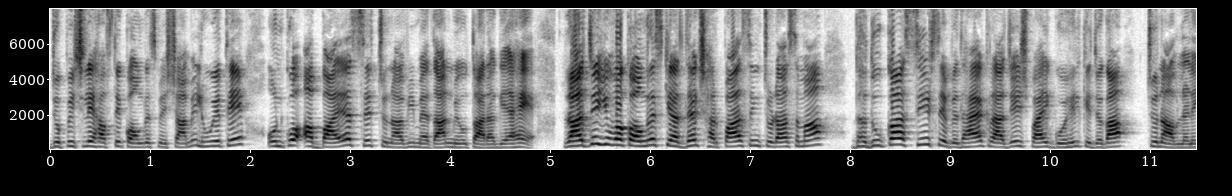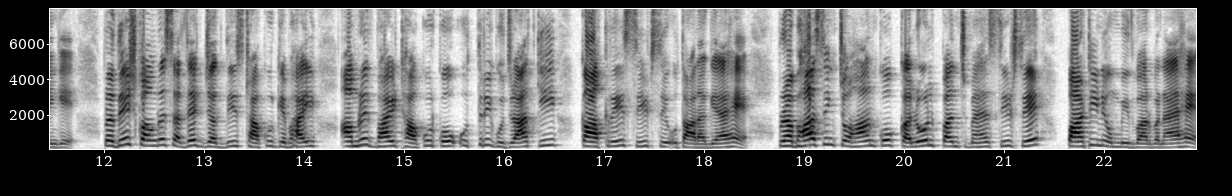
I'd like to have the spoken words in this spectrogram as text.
जो पिछले हफ़्ते कांग्रेस में शामिल हुए थे, उनको अब बायस से चुनावी मैदान में उतारा गया है। राज्य युवा कांग्रेस के अध्यक्ष हरपाल सिंह चुड़ासमा धदुका सीट से विधायक राजेश भाई गोहिल की जगह चुनाव लड़ेंगे। प्रदेश कांग्रेस अध्यक्ष जगदीश ठाकुर के भाई अमृत भाई ठाकुर को उत्तरी गुजरात की काकरेज सीट से उतारा गया है। प्रभात सिंह चौहान को कलोल पंचमहल सीट से पार्टी ने उम्मीदवार बनाया है।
